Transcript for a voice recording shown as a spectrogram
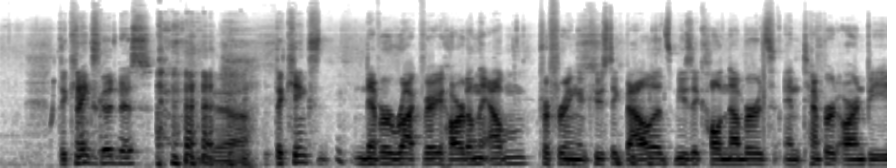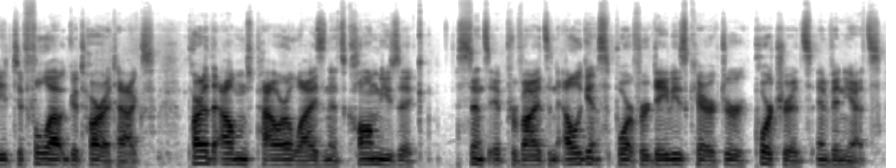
The Thank Kinks goodness. Yeah. the Kinks never rocked very hard on the album, preferring acoustic ballads, music hall numbers, and tempered R&B to full-out guitar attacks. Part of the album's power lies in its calm music, since it provides an elegant support for Davies' character portraits and vignettes.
